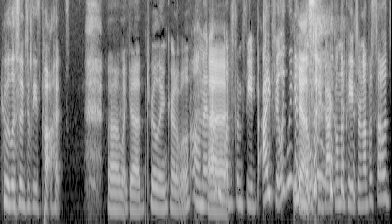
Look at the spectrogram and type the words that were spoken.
who listen to these pods. oh my god, truly incredible. Oh man, I would Uh, love some feedback. I feel like we get yes. no feedback on the patron episodes.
